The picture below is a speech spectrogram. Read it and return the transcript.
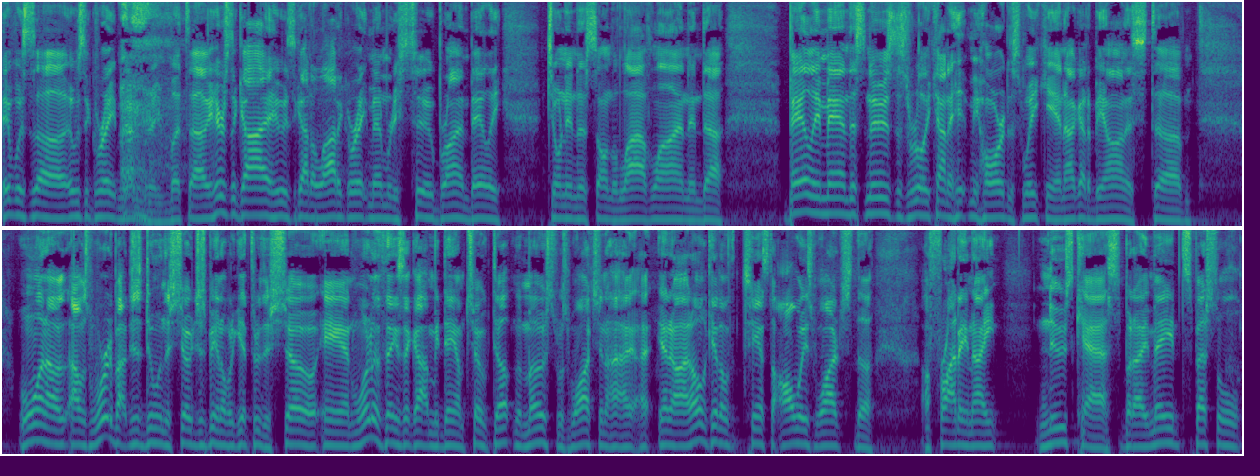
It was uh, it was a great memory. But uh, here's the guy who's got a lot of great memories too. Brian Bailey joining us on the live line. And uh, Bailey, man, this news has really kind of hit me hard this weekend. I got to be honest. Um, one, I was, I was worried about just doing the show, just being able to get through the show. And one of the things that got me damn choked up the most was watching. I, I you know, I don't get a chance to always watch the a Friday night newscast, but I made special.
